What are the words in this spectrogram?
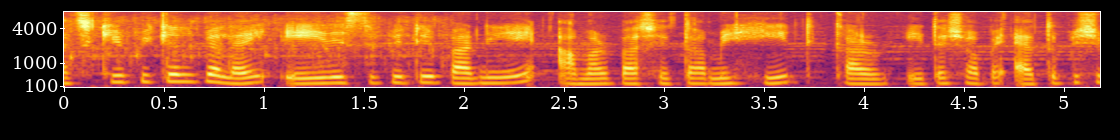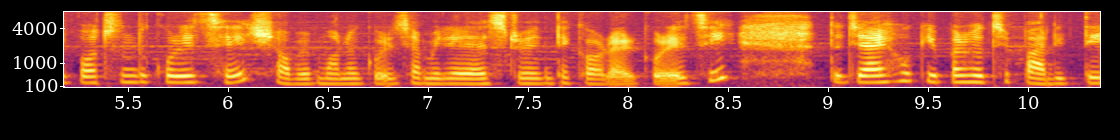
আজকে বিকেলবেলায় এই রেসিপিটি বানিয়ে আমার বাসায় তো আমি হিট কারণ এটা সবাই এত বেশি পছন্দ করেছে, সবাই মনে করেছে আমি এটা রেস্টুরেন্ট থেকে অর্ডার করেছি। তো যাই হোক, এবার হচ্ছে পানিতে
